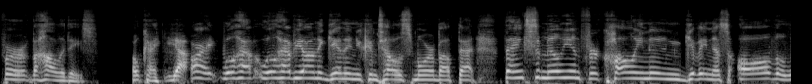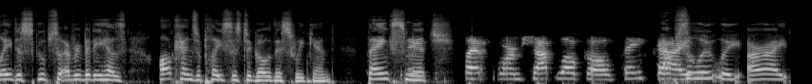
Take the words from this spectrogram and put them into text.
for the holidays. Okay. Yeah. All right. We'll have we'll have you on again, and you can tell us more about that. Thanks a million for calling in and giving us all the latest scoops, so everybody has all kinds of places to go this weekend. Thanks, Mitch. Platform shop local. Thanks, guys. Absolutely. All right.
